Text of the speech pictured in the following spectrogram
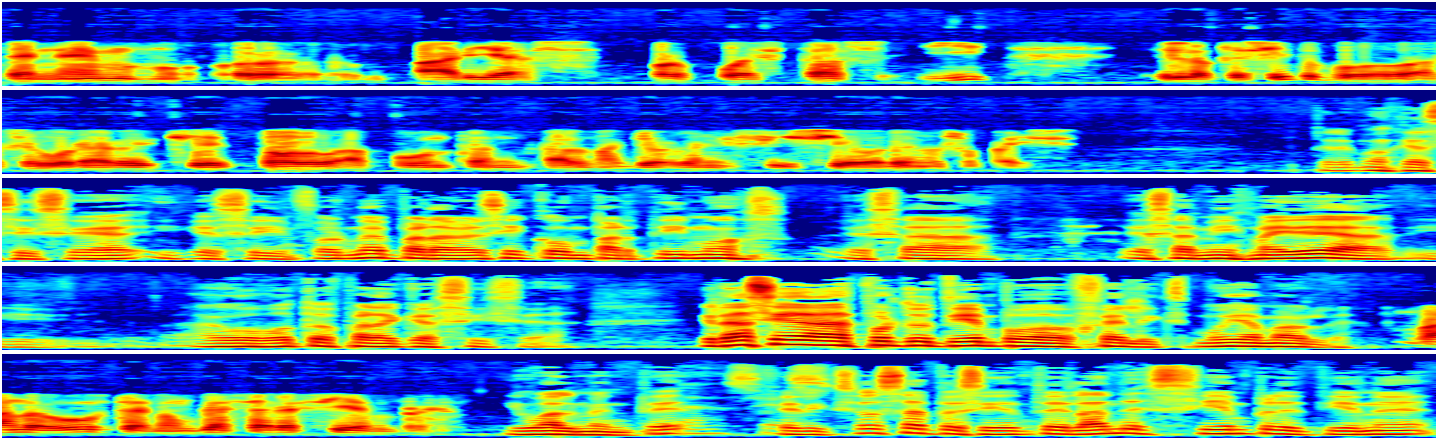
Tenemos eh, varias propuestas y lo que sí te puedo asegurar es que todo apuntan al mayor beneficio de nuestro país. Esperemos que así sea y que se informe para ver si compartimos esa, esa misma idea y hago votos para que así sea. Gracias por tu tiempo, Félix, muy amable. Siempre. Igualmente. Félix Sosa, presidente del ANDE, siempre tiene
